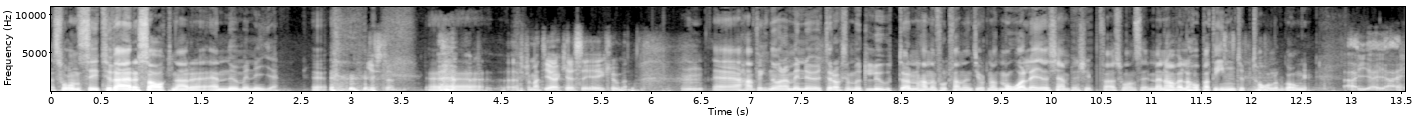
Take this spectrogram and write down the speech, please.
Swansea tyvärr saknar en nummer 9. Just det. Eftersom att Gyökeres är i klubben. Mm, eh, han fick några minuter också mot Luton, han har fortfarande inte gjort något mål i Championship för Swansea, men har väl hoppat in typ 12 gånger. Aj, aj, aj.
